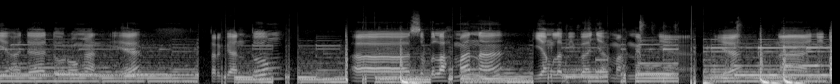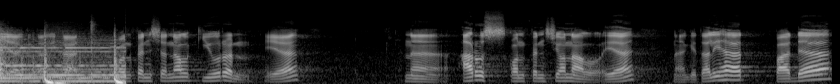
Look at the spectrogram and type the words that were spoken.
dia ada dorongan ya. Tergantung uh, sebelah mana yang lebih banyak magnetnya ya. Nah, ini dia kita lihat. Konvensional current ya. Nah, arus konvensional ya. Nah, kita lihat pada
